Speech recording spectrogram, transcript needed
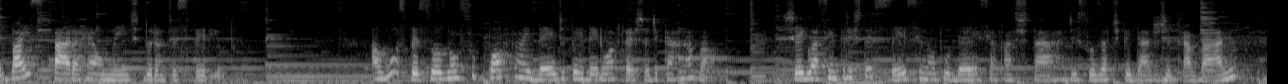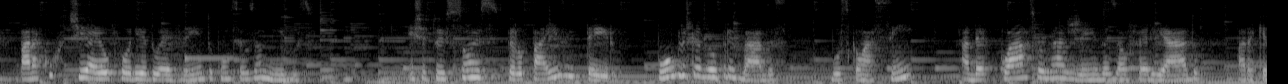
O país para realmente durante esse período. Algumas pessoas não suportam a ideia de perder uma festa de carnaval. Chegam a se entristecer se não puderem se afastar de suas atividades de trabalho para curtir a euforia do evento com seus amigos. Instituições pelo país inteiro, públicas ou privadas, buscam assim adequar suas agendas ao feriado para que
